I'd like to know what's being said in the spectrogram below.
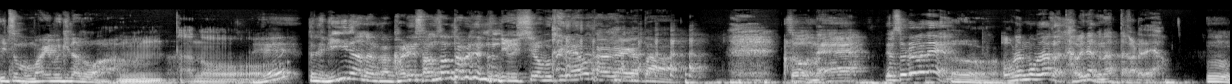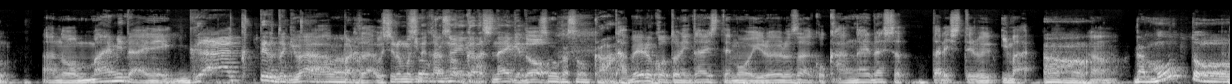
いつも前向きなのは。うん。あのーえ？だってリーダーなんかカレー散々食べてんのに後ろ向きだよ、考え方。そうね。でもそれはね、う俺もだから食べなくなったからだよ。うん。あの、前みたいにガー食ってる時は、やっぱりさ、後ろ向きな考え方しないけど、そうかそうか。食べることに対してもいろいろさ、こう考え出しちゃったりしてる今。うん。だからもっと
